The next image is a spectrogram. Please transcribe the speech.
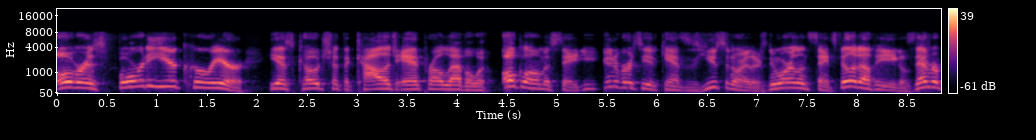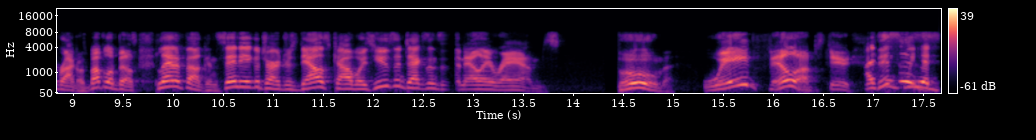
Over his 40 year career, he has coached at the college and pro level with Oklahoma State, University of Kansas, Houston Oilers, New Orleans Saints, Philadelphia Eagles, Denver Broncos, Buffalo Bills, Atlanta Falcons, San Diego Chargers, Dallas Cowboys, Houston Texans, and LA Rams. Boom. Wade Phillips, dude. I this think is we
